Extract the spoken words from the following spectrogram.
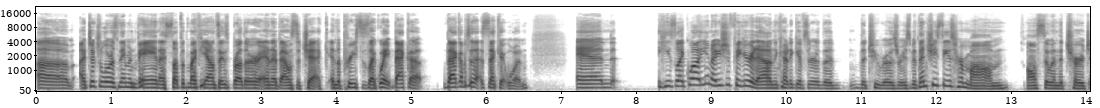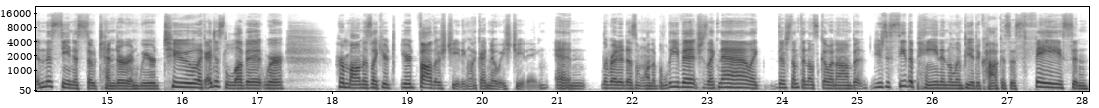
um, I took the Lord's name in vain. I slept with my fiance's brother and I bounced a check. And the priest is like, Wait, back up, back up to that second one. And he's like, Well, you know, you should figure it out. And kind of gives her the, the two rosaries. But then she sees her mom also in the church. And this scene is so tender and weird too. Like, I just love it where her mom is like, Your your father's cheating. Like, I know he's cheating. And Loretta doesn't want to believe it. She's like, nah, like there's something else going on. But you just see the pain in Olympia Dukakis's face. And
